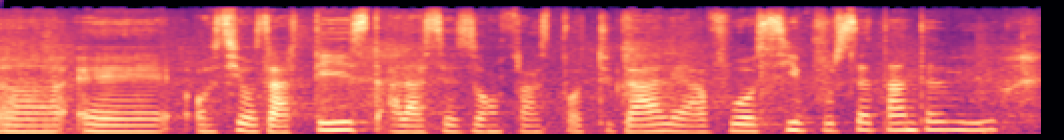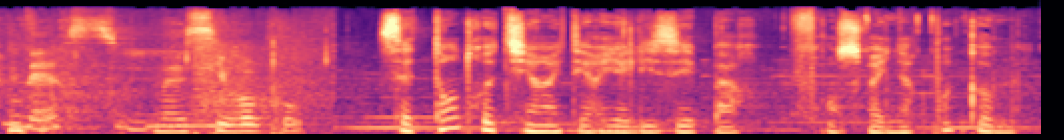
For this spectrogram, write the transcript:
euh, et aussi aux artistes, à la saison France-Portugal et à vous aussi pour cette interview. Merci. Merci beaucoup. Cet entretien a été réalisé par franceweiner.com.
